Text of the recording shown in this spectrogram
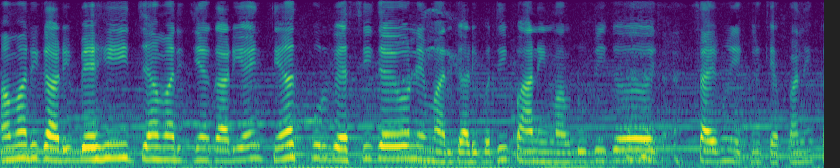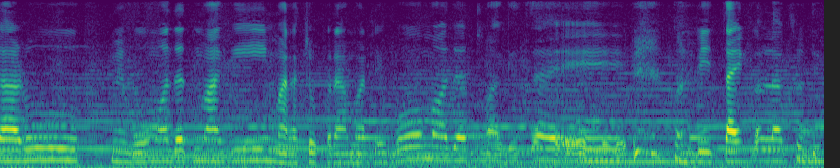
અમારી ગાડી બેહી જ અમારી જ્યાં ગાડી આવી ત્યાં જ પુલ બેસી ગયો ને મારી ગાડી બધી પાણીમાં ડૂબી ગઈ. સાહેબ, હું એકલી કેપાની કાઢું, મેં બહુ મદદ માગી, મારા છોકરા માટે બહુ મદદ માગી સાહેબ. પણ બે ત્રણ કલાક સુધી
